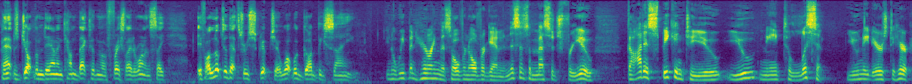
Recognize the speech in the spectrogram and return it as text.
Perhaps jot them down and come back to them afresh later on and say, if I looked at that through Scripture, what would God be saying? You know, we've been hearing this over and over again, and this is a message for you. God is speaking to you. You need to listen. You need ears to hear.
